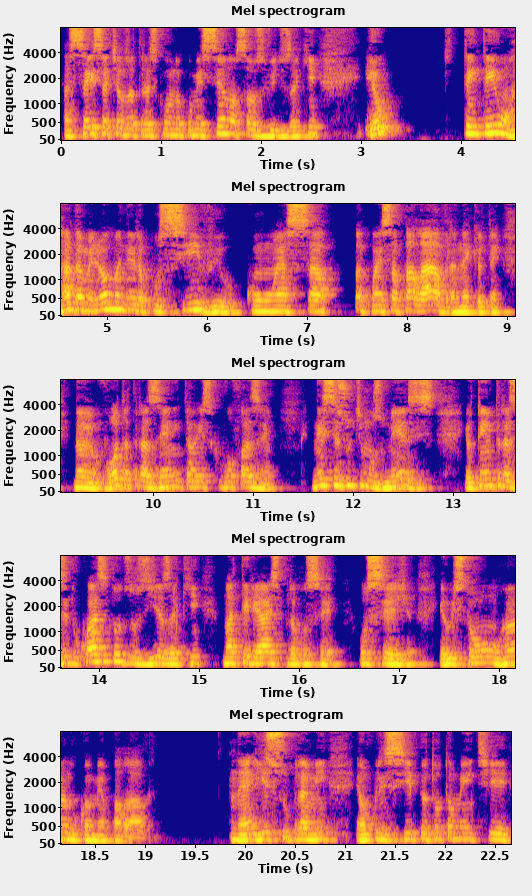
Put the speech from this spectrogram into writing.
há 6, 7 anos atrás, quando eu comecei a lançar os vídeos aqui, eu tentei honrar da melhor maneira possível com essa com essa palavra né, que eu tenho. Não, eu vou estar trazendo, então é isso que eu vou fazer. Nesses últimos meses, eu tenho trazido quase todos os dias aqui materiais para você. Ou seja, eu estou honrando com a minha palavra. Né? Isso, para mim, é um princípio totalmente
